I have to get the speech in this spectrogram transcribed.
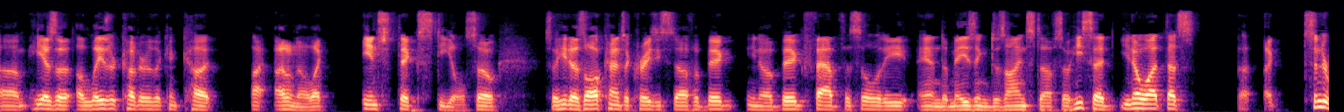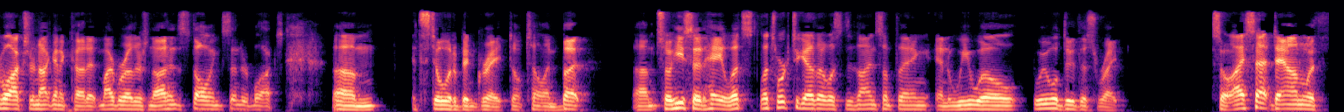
um, he has a, a, laser cutter that can cut, I, I, don't know, like inch thick steel. So, so he does all kinds of crazy stuff. A big, you know, a big fab facility and amazing design stuff. So he said, you know what? That's uh, cinder blocks are not going to cut it. My brother's not installing cinder blocks. Um, it still would have been great. Don't tell him. But um, so he said, hey, let's let's work together. Let's design something, and we will we will do this right. So I sat down with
